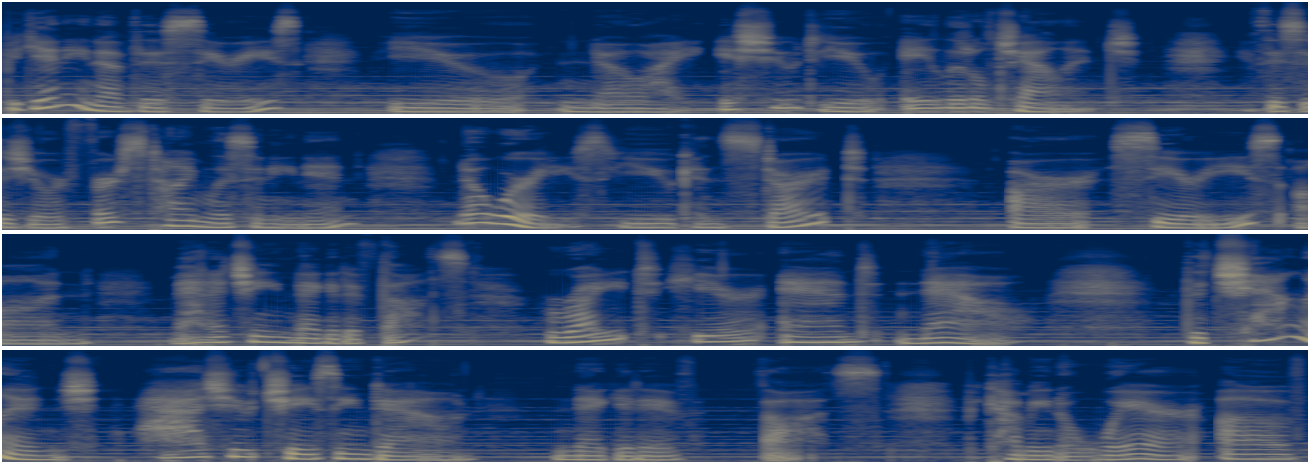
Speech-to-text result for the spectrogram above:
beginning of this series, you know I issued you a little challenge. If this is your first time listening in, no worries. You can start our series on managing negative thoughts right here and now. The challenge has you chasing down negative thoughts, becoming aware of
